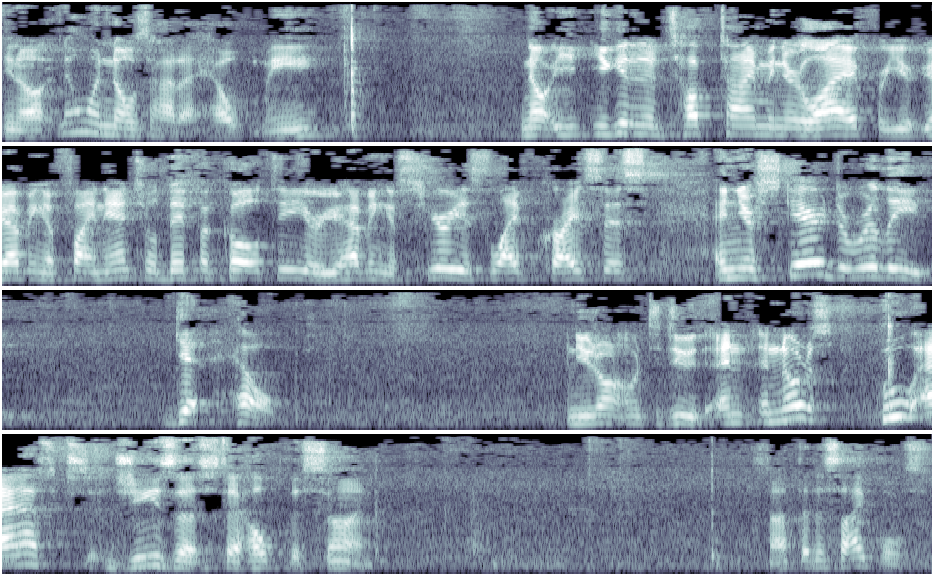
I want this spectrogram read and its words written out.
you know, no one knows how to help me. You know, you, you get in a tough time in your life, or you're, you're having a financial difficulty, or you're having a serious life crisis, and you're scared to really get help. And you don't know what to do. And, and notice who asks Jesus to help the son? It's not the disciples.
